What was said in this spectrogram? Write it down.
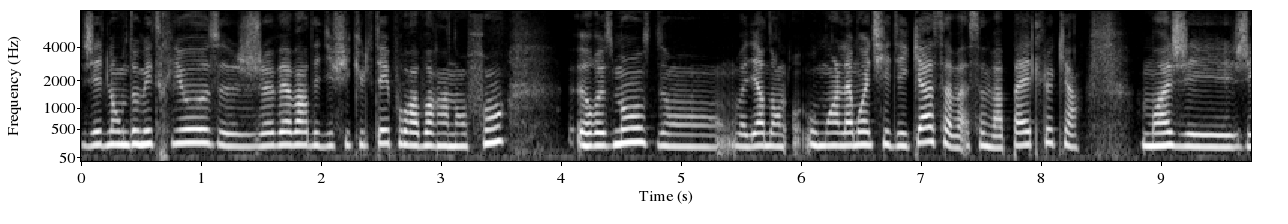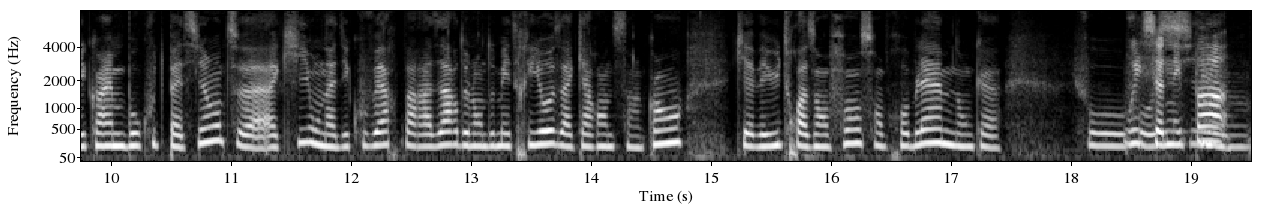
j'ai de l'endométriose, je vais avoir des difficultés pour avoir un enfant. Heureusement, dans, on va dire dans au moins la moitié des cas, ça, va, ça ne va pas être le cas. Moi, j'ai quand même beaucoup de patientes à qui on a découvert par hasard de l'endométriose à 45 ans, qui avaient eu trois enfants sans problème. Donc, euh, il faut. Oui, ce n'est pas euh,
